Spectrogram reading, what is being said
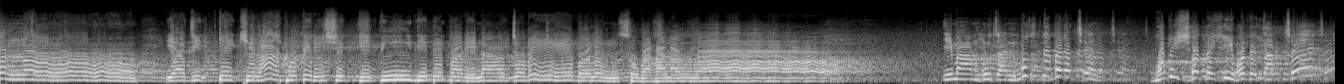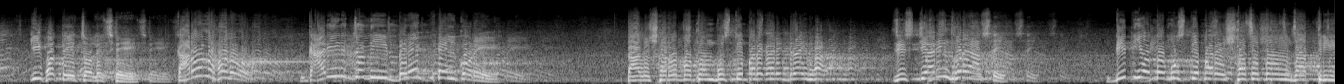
জন্য ইয়াজিদকে খেলাফতির স্বীকৃতি দিতে পারি না। জোরে বলেন, সুবহানাল্লাহ। ইমাম হুসাইন বুঝতে পেরেছেন ভবিষ্যতে কি হতে চাচ্ছে, কি হতে চলেছে। কারণ হলো গাড়ির যদি ব্রেক ফেল করে, তাহলে সর্বপ্রথম বুঝতে পারে গাড়ির ড্রাইভার যে স্টিয়ারিং ধরে আসে দ্বিতীয়ত বুঝতে পারে সচেতন যাত্রী,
